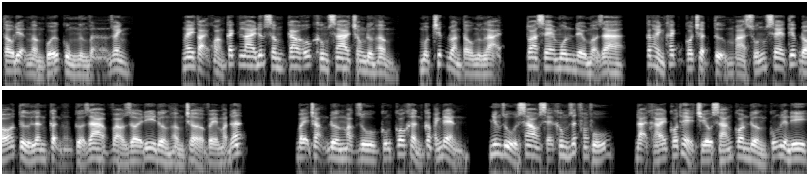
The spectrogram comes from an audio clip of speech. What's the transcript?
tàu điện ngầm cuối cùng ngừng vận doanh ngay tại khoảng cách lai đức sâm cao ốc không xa trong đường hầm, một chiếc đoàn tàu ngừng lại, toa xe môn đều mở ra, các hành khách có trật tự mà xuống xe tiếp đó từ lân cận cửa ra vào rời đi đường hầm trở về mặt đất. Bệ chặng đường mặc dù cũng có khẩn cấp ánh đèn, nhưng dù sao sẽ không rất phong phú, đại khái có thể chiếu sáng con đường cũng liền đi.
